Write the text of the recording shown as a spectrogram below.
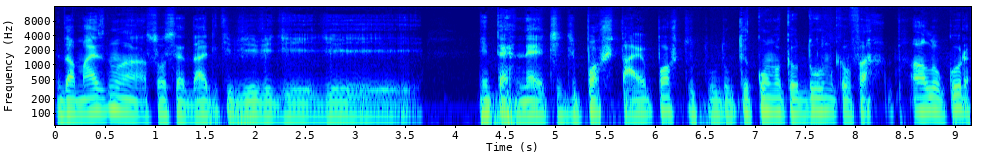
ainda mais numa sociedade que vive de, de internet, de postar, eu posto tudo, que como que eu durmo, que eu faço, uma loucura.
